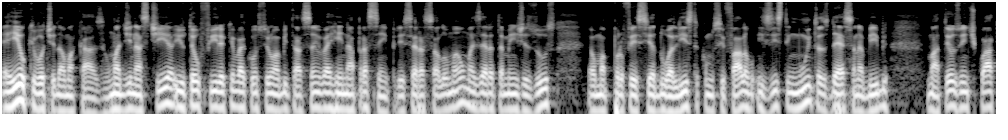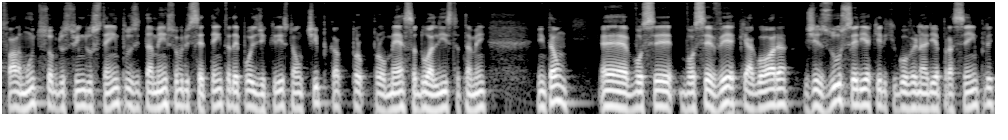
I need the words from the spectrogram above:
É eu que vou te dar uma casa, uma dinastia, e o teu filho é quem vai construir uma habitação e vai reinar para sempre. Esse era Salomão, mas era também Jesus. É uma profecia dualista, como se fala. Existem muitas dessa na Bíblia. Mateus 24 fala muito sobre os fins dos tempos e também sobre os 70 depois de Cristo. É uma típica pro promessa dualista também. Então, é, você, você vê que agora Jesus seria aquele que governaria para sempre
